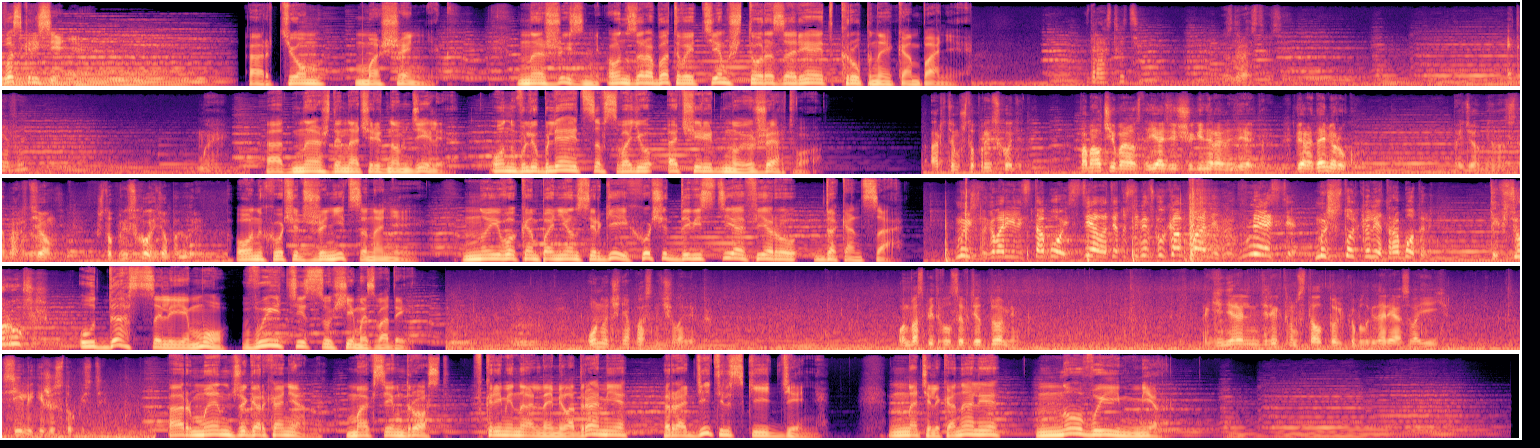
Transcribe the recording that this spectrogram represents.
Воскресенье. Артем – мошенник. На жизнь он зарабатывает тем, что разоряет крупные компании. Здравствуйте. Здравствуйте. Это вы? Мы. Однажды на очередном деле он влюбляется в свою очередную жертву. Артем, что происходит? Помолчи, пожалуйста, я здесь еще генеральный директор. Вера, дай мне руку. Пойдем, мне надо с тобой Артем, что происходит? Пойдем поговорим. Он хочет жениться на ней, но его компаньон Сергей хочет довести аферу до конца. Мы же договорились с тобой сделать эту сибирскую компанию вместе! Мы же столько лет работали! Ты все рушишь! Удастся ли ему выйти сухим из воды? Он очень опасный человек. Он воспитывался в детдоме, генеральным директором стал только благодаря своей силе и жестокости. Армен Джигарханян, Максим Дрозд в криминальной мелодраме «Родительский день» на телеканале «Новый мир».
